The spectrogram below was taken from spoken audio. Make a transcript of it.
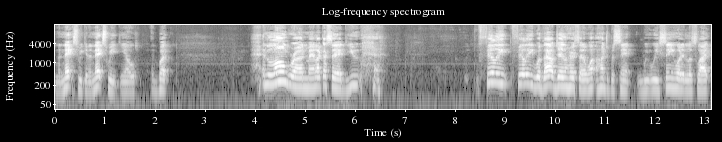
the next week, and the next week, you know. But in the long run, man, like I said, you Philly, Philly without Jalen Hurts at one hundred percent, we we seen what it looks like.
